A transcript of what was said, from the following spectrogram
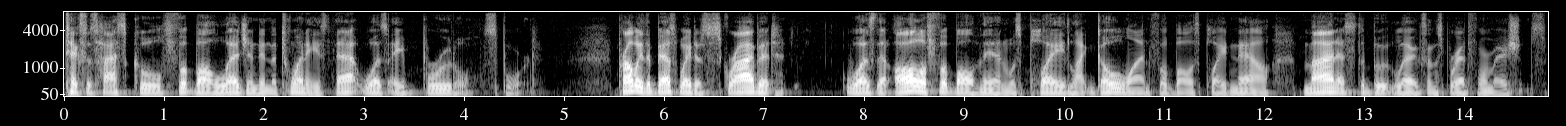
Texas high school football legend in the 20s, that was a brutal sport. Probably the best way to describe it was that all of football then was played like goal line football is played now, minus the bootlegs and spread formations.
